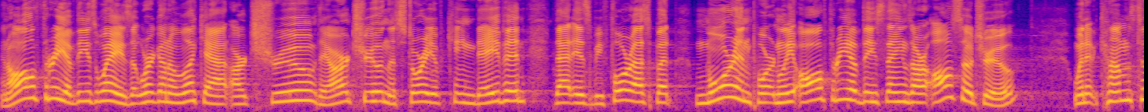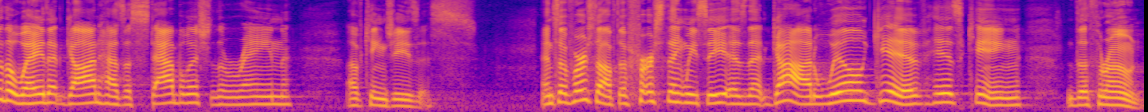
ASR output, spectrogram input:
And all three of these ways that we're going to look at are true. They are true in the story of King David that is before us. But more importantly, all three of these things are also true when it comes to the way that God has established the reign of King Jesus. And so, first off, the first thing we see is that God will give his king the throne.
